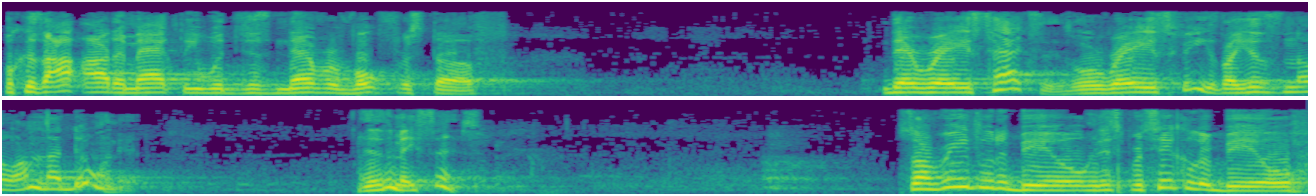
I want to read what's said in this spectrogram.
because I automatically would just never vote for stuff that raised taxes or raised fees. Like, just, no, I'm not doing it. It doesn't make sense. So I read through the bill, and this particular bill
